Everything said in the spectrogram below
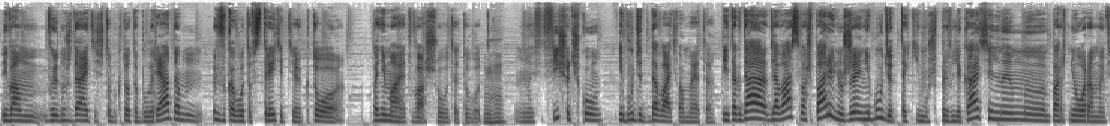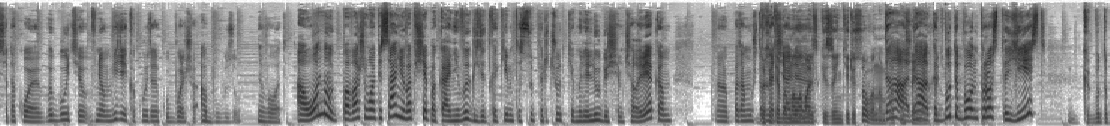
и вам вы нуждаетесь, чтобы кто-то был рядом, вы кого-то встретите, кто понимает вашу вот эту вот м, фишечку и будет давать вам это. И тогда для вас ваш парень уже не будет таким уж привлекательным э, партнером и все такое. Вы будете в нем видеть какую-то такую больше обузу. Вот. А он, ну, по вашему описанию, вообще пока не выглядит каким-то супер чутким или любящим человеком, э, потому что Да хотя бы вначале- маломальски заинтересованным Да, да, как будто бы он просто есть, Как будто,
